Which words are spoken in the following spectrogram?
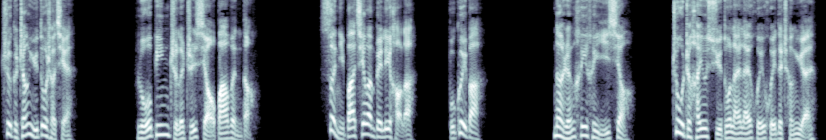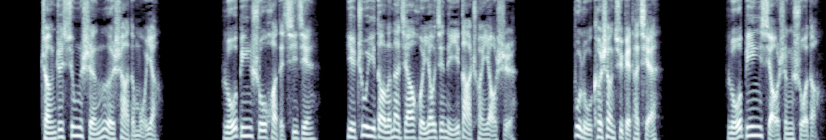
这个章鱼多少钱？罗宾指了指小巴问道。算你八千万倍利好了，不贵吧？那人嘿嘿一笑，皱着还有许多来来回回的成员，长着凶神恶煞的模样。罗宾说话的期间，也注意到了那家伙腰间的一大串钥匙。布鲁克上去给他钱。罗宾小声说道：“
